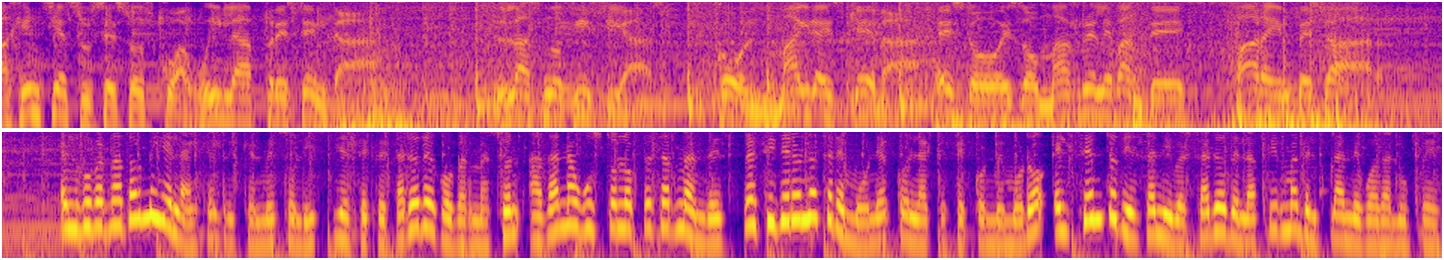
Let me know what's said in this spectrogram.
Agencia Sucesos Coahuila presenta Las Noticias con Mayra Esqueda. Esto es lo más relevante para empezar. El gobernador Miguel Ángel Riquelme Solís y el secretario de Gobernación Adán Augusto López Hernández presidieron la ceremonia con la que se conmemoró el 110 aniversario de la firma del Plan de Guadalupe.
